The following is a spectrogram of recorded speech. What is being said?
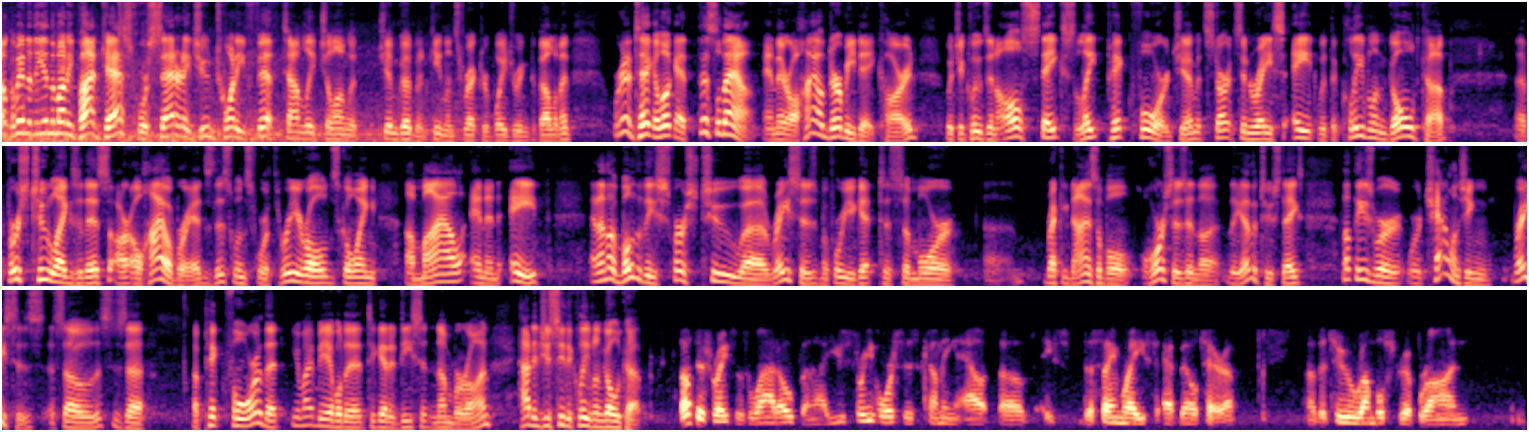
Welcome into the In the Money podcast for Saturday, June 25th. Tom Leach along with Jim Goodman, Keeneland's Director of Wagering Development. We're going to take a look at Thistledown and their Ohio Derby Day card, which includes an all stakes late pick four. Jim, it starts in race eight with the Cleveland Gold Cup. The first two legs of this are Ohio breds. This one's for three year olds going a mile and an eighth. And I know both of these first two uh, races, before you get to some more uh, recognizable horses in the, the other two stakes, I thought these were, were challenging races. So this is a, a pick four that you might be able to, to get a decent number on. How did you see the Cleveland Gold Cup? I thought this race was wide open. I used three horses coming out of a, the same race at Belterra. Uh, the two Rumble Strip Ron,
